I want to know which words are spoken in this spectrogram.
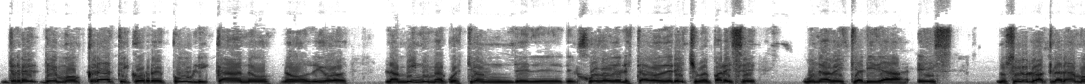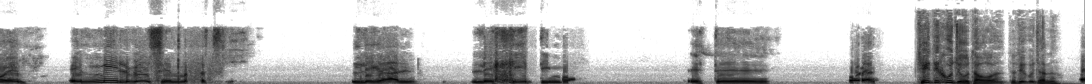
democrático, republicano, ¿no? Digo, la mínima cuestión de, del juego del Estado de Derecho me parece una bestialidad. Es, nosotros lo aclaramos, ¿eh? es mil veces más legal, legítimo, este, ¿ahora? Sí, te escucho, Gustavo, ¿eh? te estoy escuchando. Ah,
